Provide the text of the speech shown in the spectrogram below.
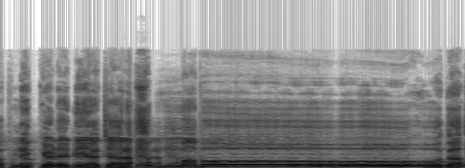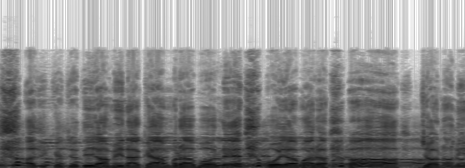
আপনি কেড়ে নিয়েছেন। মাবুদ, আজকে যদি আমিনাকে আমরা বলে ওই আমার জননী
